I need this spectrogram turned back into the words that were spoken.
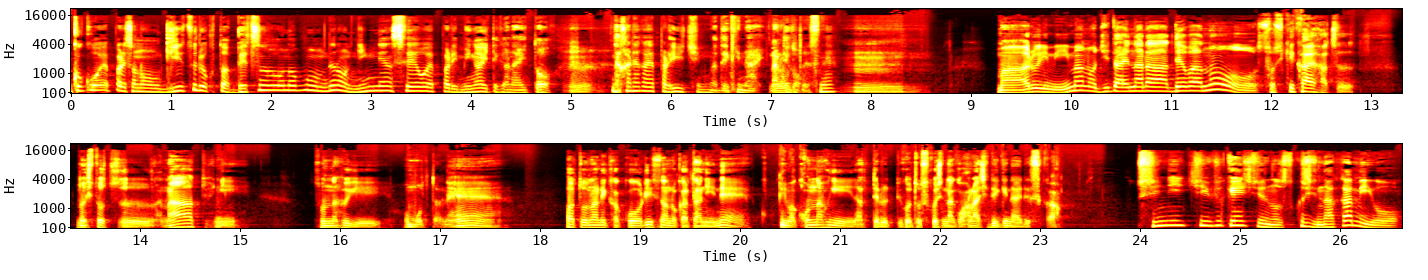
ここはやっぱりその技術力とは別の部分での人間性をやっぱり磨いていかないと、うん。なかなかやっぱりいいチームができないということですね。うん。まあ、ある意味、今の時代ならではの組織開発の一つだな、というふうに、そんなふうに思ったね。あと何かこう、リスナーの方にね、今こんなふうになってるっていうことを少しなんかお話できないですか？新任チーフ研修の少し中身を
